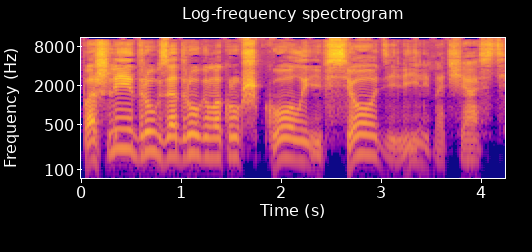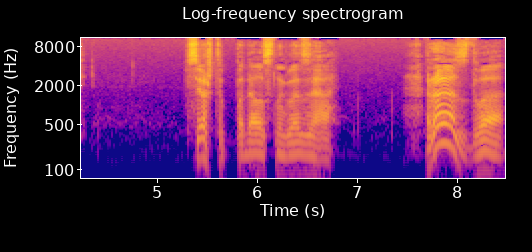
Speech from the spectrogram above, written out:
пошли друг за другом вокруг школы и все делили на части. Все, что попадалось на глаза. Раз, два,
